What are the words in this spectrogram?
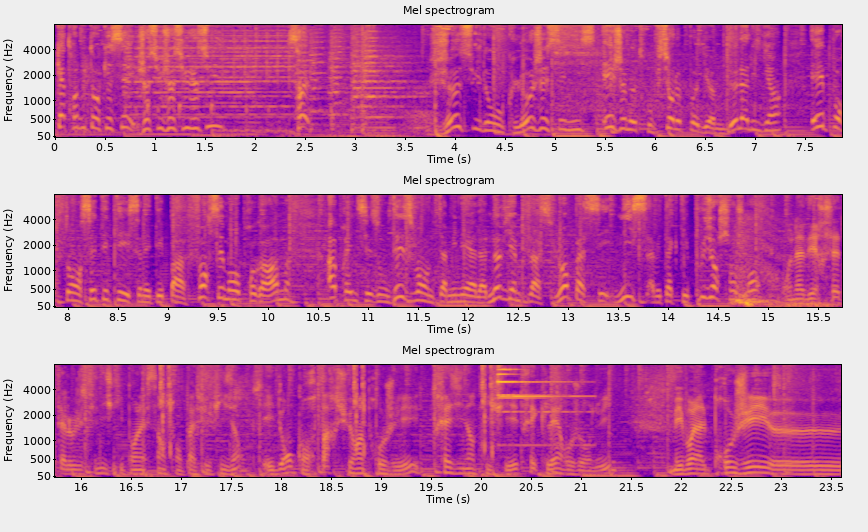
4 buts encaissés. Je suis, je suis, je suis. Je suis donc l'OGC Nice et je me trouve sur le podium de la Ligue 1. Et pourtant, cet été, ça n'était pas forcément au programme. Après une saison décevante terminée à la 9 place l'an passé, Nice avait acté plusieurs changements. On a des recettes à l'OGC Nice qui pour l'instant ne sont pas suffisantes. Et donc on repart sur un projet très identifié, très clair aujourd'hui. Mais voilà, le projet euh,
